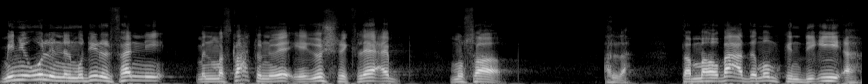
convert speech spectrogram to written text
مين يقول إن المدير الفني من مصلحته إنه يشرك لاعب مصاب؟ الله. طب ما هو بعد ممكن دقيقة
